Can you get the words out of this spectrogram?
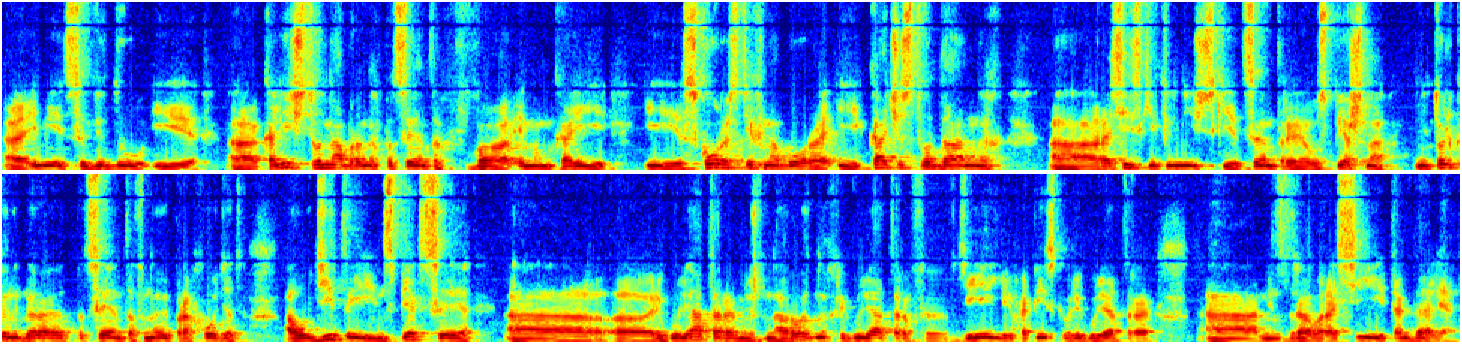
имеется в виду и э, количество набранных пациентов в ММКИ, и скорость их набора, и качество данных. Российские клинические центры успешно не только набирают пациентов, но и проходят аудиты и инспекции регулятора, международных регуляторов, FDA, европейского регулятора, Минздрава России и так далее.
